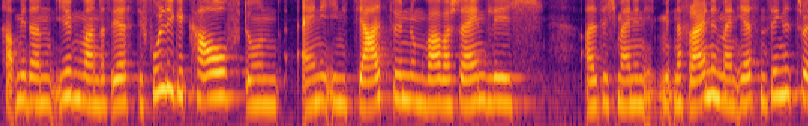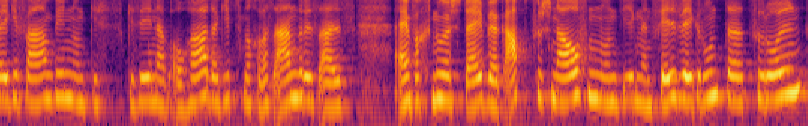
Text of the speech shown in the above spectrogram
Habe mir dann irgendwann das erste Fully gekauft und eine Initialzündung war wahrscheinlich, als ich meinen, mit einer Freundin meinen ersten Single Trail gefahren bin und gesehen habe, oha, da gibt's noch was anderes als einfach nur steil bergab zu schnaufen und irgendeinen Feldweg runter zu rollen.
